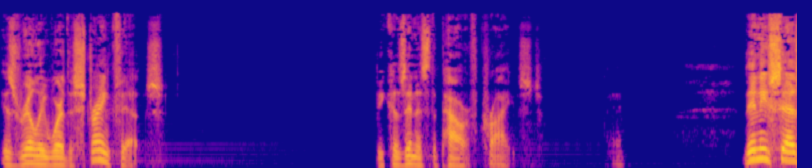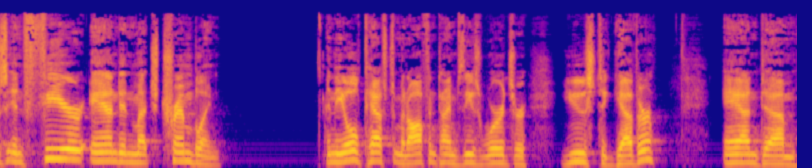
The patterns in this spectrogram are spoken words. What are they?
is really where the strength is. Because then it's the power of Christ. Okay? Then he says, in fear and in much trembling. In the Old Testament, oftentimes these words are used together. And um,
